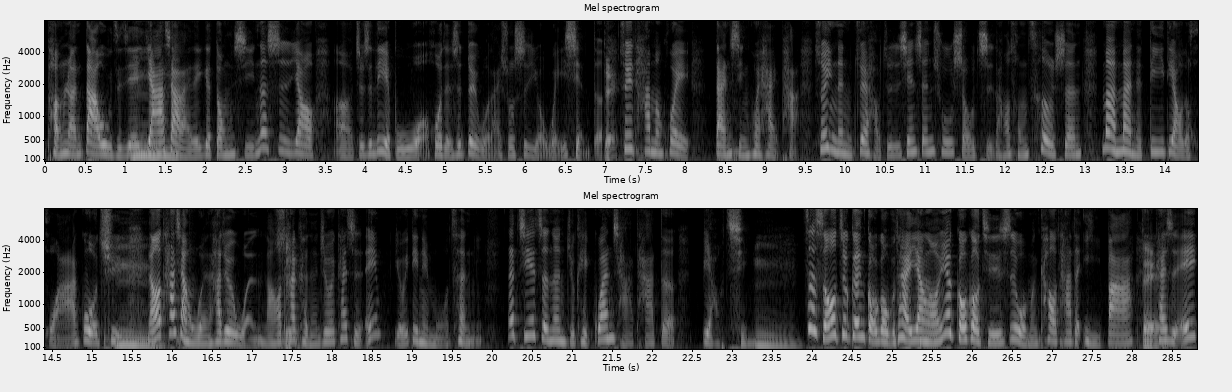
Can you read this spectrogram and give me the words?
庞然大物直接压下来的一个东西，嗯、那是要呃，就是猎捕我，或者是对我来说是有危险的。对，所以他们会。担心会害怕，所以呢，你最好就是先伸出手指，然后从侧身慢慢的低调的滑过去，嗯、然后他想闻，他就会闻，然后他可能就会开始哎是，有一点点磨蹭你。那接着呢，你就可以观察他的。表情，嗯，这时候就跟狗狗不太一样哦，因为狗狗其实是我们靠它的尾巴，对，开始哎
